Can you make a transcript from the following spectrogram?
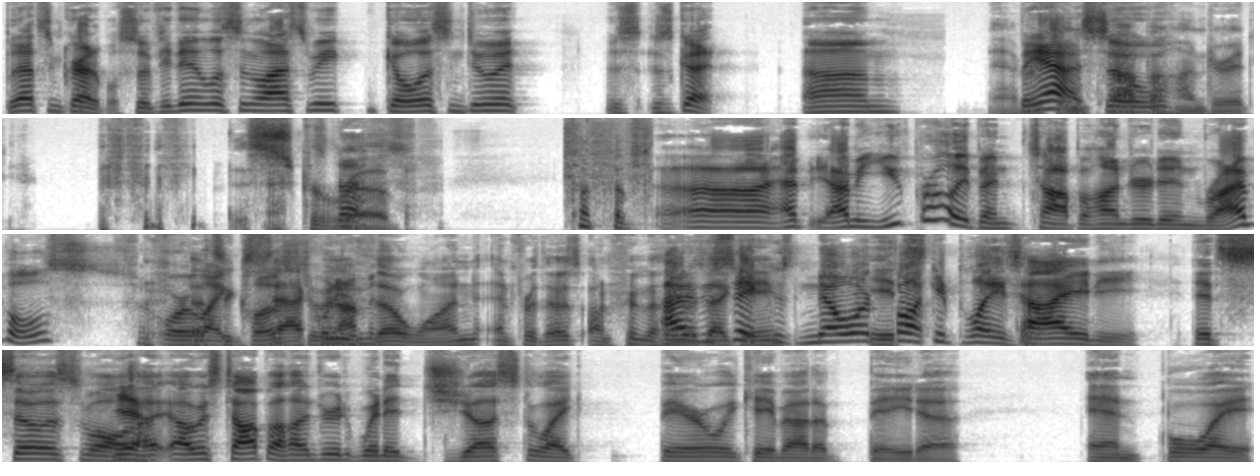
But that's incredible. So if you didn't listen to last week, go listen to it. It's, it's good. Um, Never yeah, been so- top 100. the scrub. uh, I mean, you've probably been top 100 in Rivals or That's like close exactly to it. I'm the one. And for those unfamiliar I was with that say game, because no one it's fucking plays it. tiny. It's so small. Yeah. I, I was top 100 when it just like barely came out of beta, and boy,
